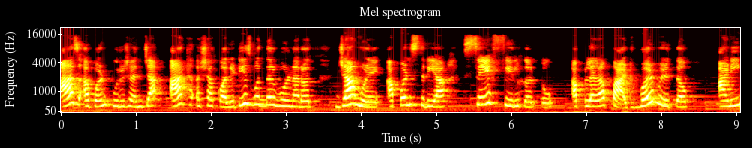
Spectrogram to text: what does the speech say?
आज आपण पुरुषांच्या आठ अशा क्वालिटीजबद्दल बोलणार आहोत ज्यामुळे आपण स्त्रिया सेफ फील करतो आपल्याला पाठबळ मिळतं आणि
